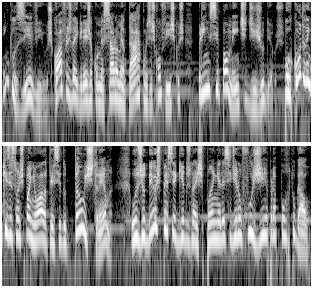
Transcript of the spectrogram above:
Inclusive, os cofres da igreja começaram a aumentar com esses confiscos, principalmente de judeus. Por conta da Inquisição espanhola ter sido tão extrema, os judeus perseguidos na Espanha decidiram fugir para Portugal,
